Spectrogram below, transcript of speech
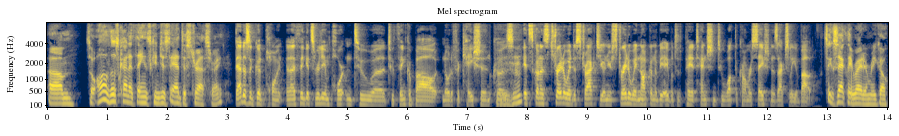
Um, so all of those kind of things can just add to stress, right? That is a good point, and I think it's really important to uh, to think about notification because mm-hmm. it's going to straight away distract you, and you're straight away not going to be able to pay attention to what the conversation is actually about. That's exactly right, Enrico.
